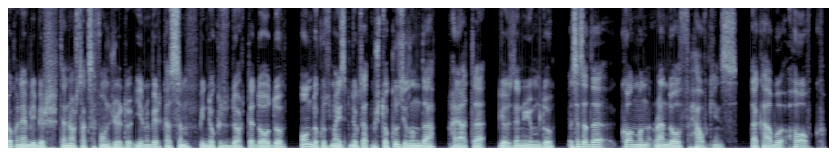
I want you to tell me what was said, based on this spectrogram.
çok önemli bir tenor saksafoncuydu. 21 Kasım 1904'te doğdu. 19 Mayıs 1969 yılında hayata gözlerini yumdu. Esas adı Coleman Randolph Hawkins. Lakabı Hawk.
